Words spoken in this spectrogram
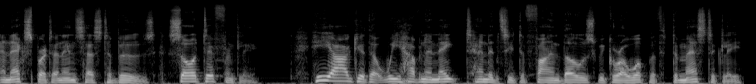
an expert on incest taboos, saw it differently. He argued that we have an innate tendency to find those we grow up with domestically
